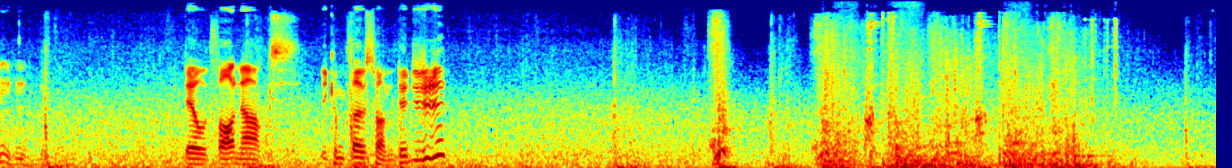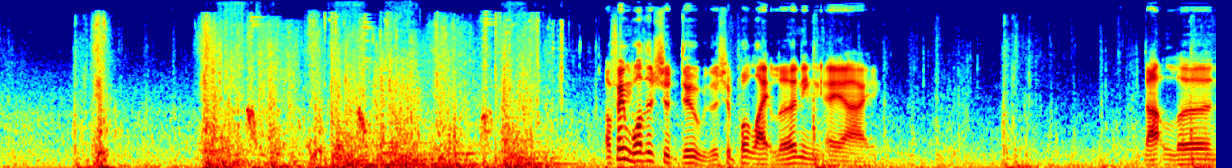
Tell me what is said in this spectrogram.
Build Fort Knox you come close to them think what they should do, they should put like learning AI. That learn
